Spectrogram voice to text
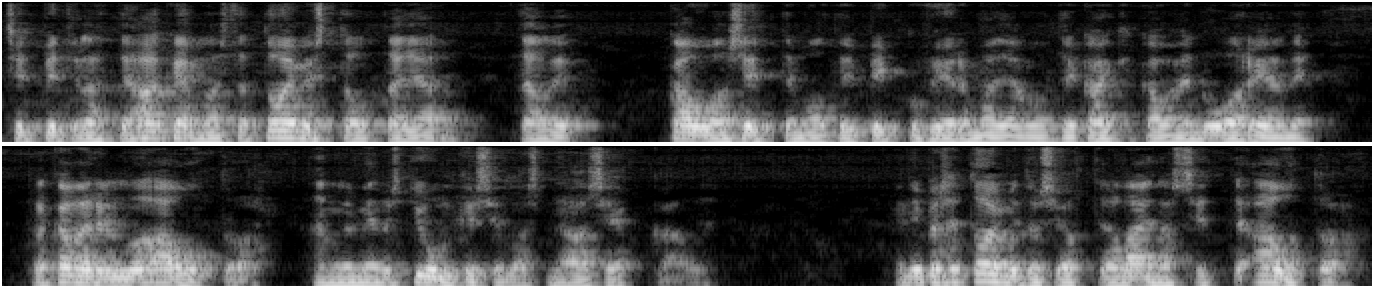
sitten piti lähteä hakemaan sitä toimistolta ja tämä oli kauan sitten, me oltiin pikkufirma ja me oltiin kaikki kauhean nuoria, niin tällä kaverilla on autoa. Hän oli mennyt julkisilla sinne asiakkaalle. Ja niinpä se toimitusjohtaja lainasi sitten autoa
